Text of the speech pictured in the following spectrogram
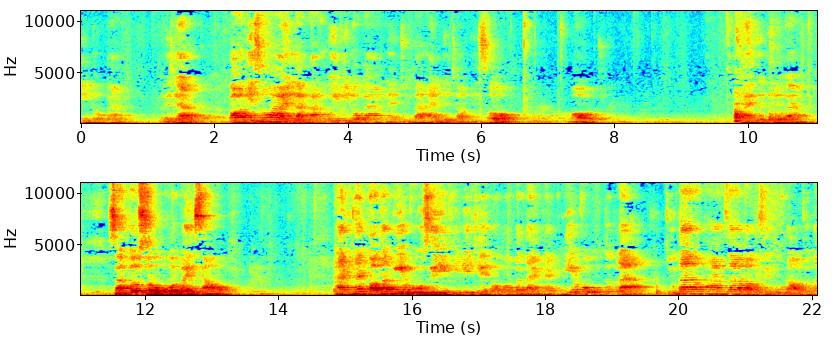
kg. Được chưa? Còn ý số 2 là 50 kg này, chúng ta hãy lựa chọn ý số 1 20 kg. Sang câu số 176 hành khách có các nghĩa vụ gì khi đi trên ô tô vận tải hành khách? Nghĩa vụ tức là chúng ta tham gia vào cái dịch vụ đó, chúng ta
